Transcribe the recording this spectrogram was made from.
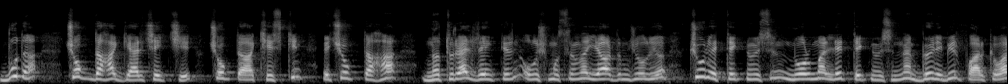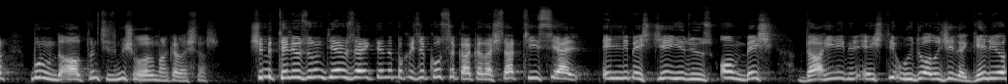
Bu da çok daha gerçekçi, çok daha keskin ve çok daha natürel renklerin oluşmasına yardımcı oluyor. QLED teknolojisinin normal LED teknolojisinden böyle bir farkı var. Bunun da altını çizmiş olalım arkadaşlar. Şimdi televizyonun diğer özelliklerine bakacak olsak arkadaşlar TCL 55C715 dahili bir HD uydu alıcıyla geliyor.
